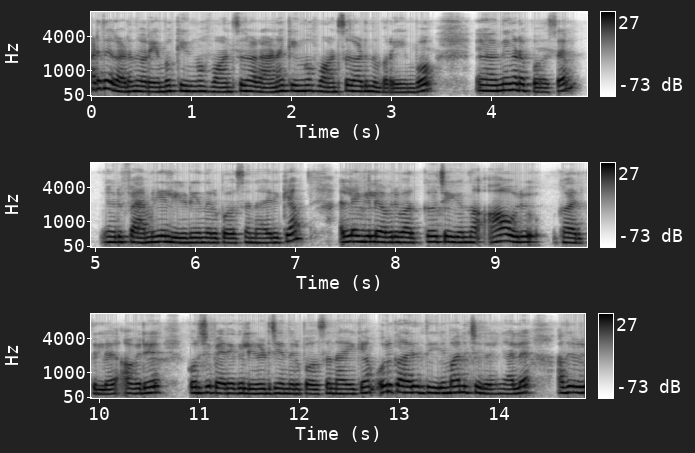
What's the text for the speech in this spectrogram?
അടുത്ത കാർഡ് എന്ന് പറയുമ്പോൾ കിങ് ഓഫ് വാൺസ് കാർഡാണ് കിങ് ഓഫ് വാൺസ് കാർഡ് എന്ന് പറയുമ്പോൾ നിങ്ങളുടെ പേഴ്സൺ ഒരു ഫാമിലിയെ ലീഡ് ചെയ്യുന്ന ഒരു പേഴ്സൺ ആയിരിക്കാം. അല്ലെങ്കിൽ അവർ വർക്ക് ചെയ്യുന്ന ആ ഒരു കാര്യത്തിൽ അവർ കുറച്ച് പേരെയൊക്കെ ലീഡ് ചെയ്യുന്ന ഒരു പേഴ്സൺ ആയിരിക്കാം. ഒരു കാര്യം തീരുമാനിച്ചു കഴിഞ്ഞാൽ അതിലൊരു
